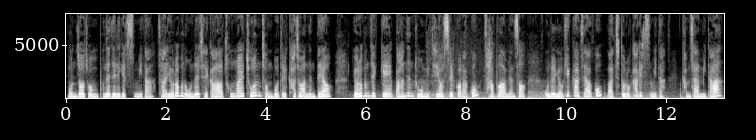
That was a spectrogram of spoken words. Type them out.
먼저 좀 보내드리겠습니다. 자, 여러분 오늘 제가 정말 좋은 정보들 가져왔는데요. 여러분들께 많은 도움이 되었을 거라고 자부하면서 오늘 여기까지 하고 마치도록 하겠습니다. 감사합니다.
